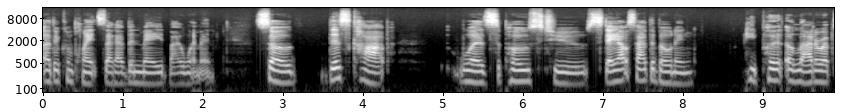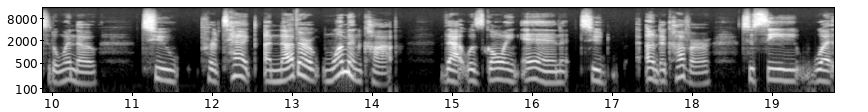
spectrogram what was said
other complaints that have been made by women. So this cop was supposed to stay outside the building. He put a ladder up to the window to protect another woman cop that was going in to undercover to see what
